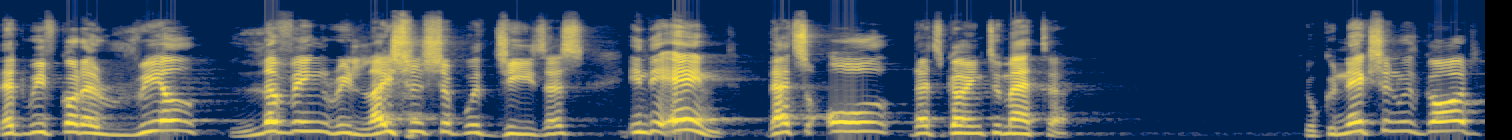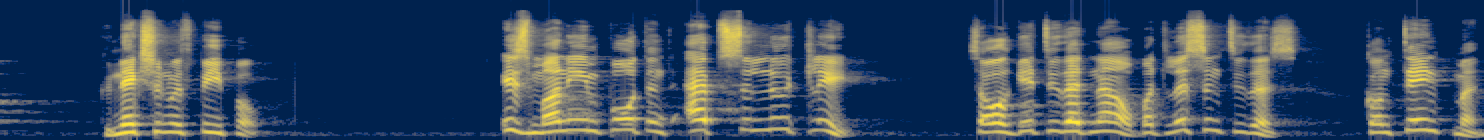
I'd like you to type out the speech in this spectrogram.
that we've got a real living relationship with Jesus. In the end, that's all that's going to matter. Your connection with God, connection with people. Is money important? Absolutely. So I'll get to that now. But listen to this contentment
